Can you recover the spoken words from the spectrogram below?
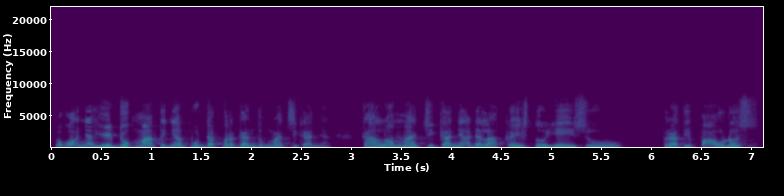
Pokoknya hidup matinya budak tergantung majikannya. Kalau majikannya adalah Kristus Yesus, berarti Paulus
